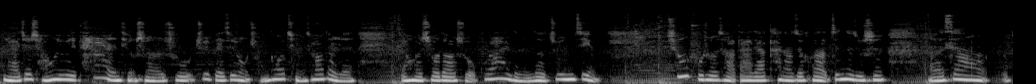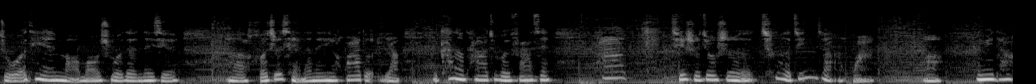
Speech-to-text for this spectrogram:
乃至常会为他人挺身而出，具备这种崇高情操的人，将会受到所关爱的人的尊敬。秋福寿草，大家看到这花，真的就是，呃，像昨天毛毛说的那些，呃，和之前的那些花朵一样，你看到它就会发现，它其实就是侧金盏花，啊，因为它。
